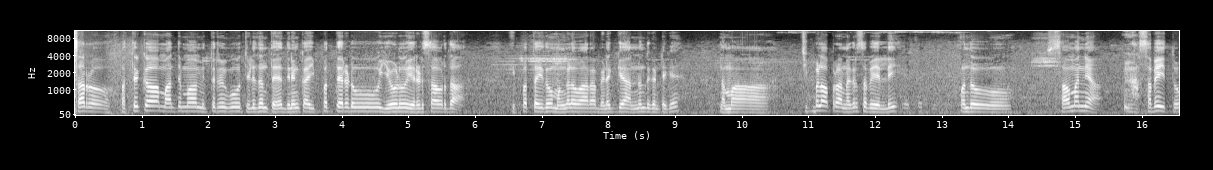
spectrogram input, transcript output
ಸರ್, ಪತ್ರಿಕಾ ಮಾಧ್ಯಮ ಮಿತ್ರರಿಗೂ ತಿಳಿದಂತೆ ದಿನಾಂಕ ಇಪ್ಪತ್ತೆರಡು ಏಳು ಎರಡು ಸಾವಿರದ ಇಪ್ಪತ್ತೈದು ಮಂಗಳವಾರ ಬೆಳಗ್ಗೆ ಹನ್ನೊಂದು ಗಂಟೆಗೆ ನಮ್ಮ ಚಿಕ್ಕಬಳ್ಳಾಪುರ ನಗರಸಭೆಯಲ್ಲಿ ಒಂದು ಸಾಮಾನ್ಯ ಸಭೆ ಇತ್ತು.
